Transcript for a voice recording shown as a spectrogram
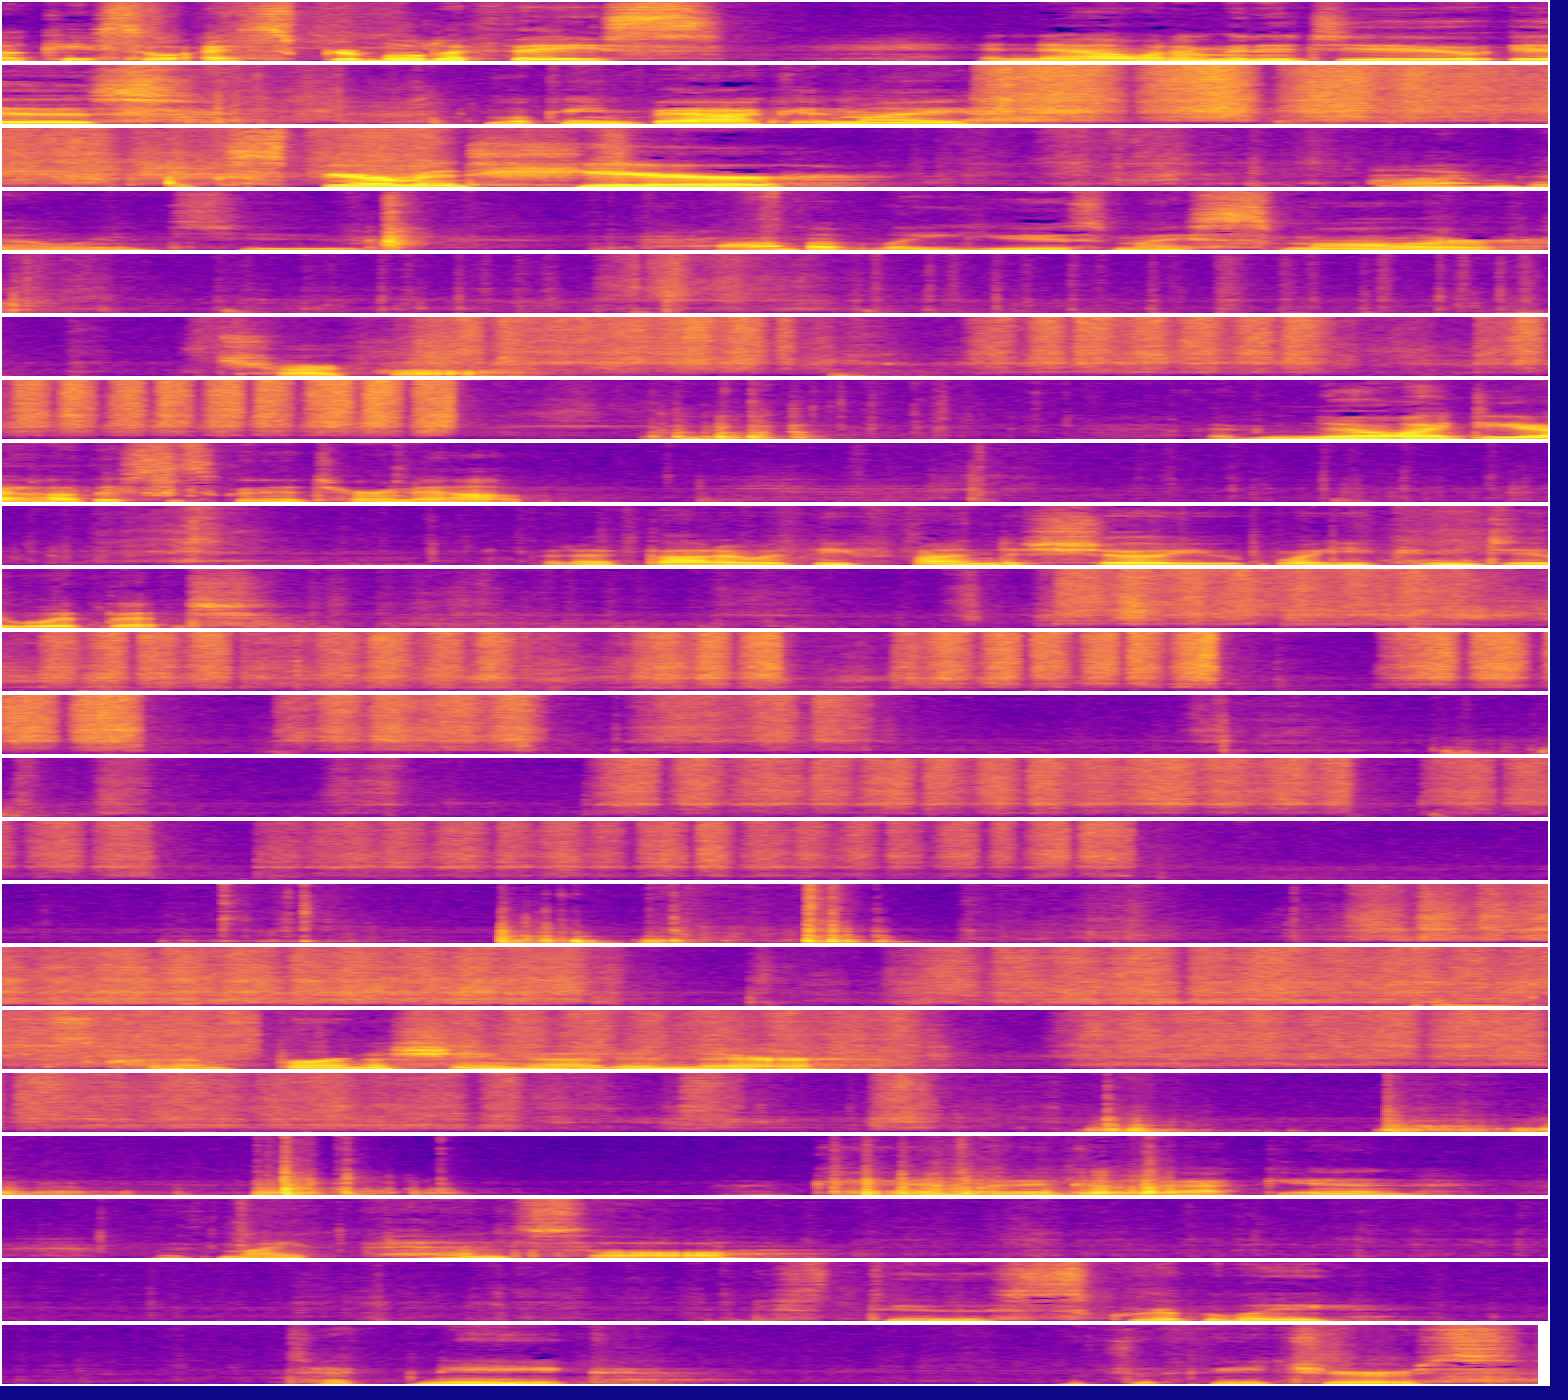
Okay, so I scribbled a face, and now what I'm going to do is, looking back in my experiment here, I'm going to probably use my smaller charcoal. Have no idea how this is going to turn out. But I thought it would be fun to show you what you can do with it. just burnishing that in there. Okay, I'm going to go back in with my pencil. Just do the scribbly technique with the features.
